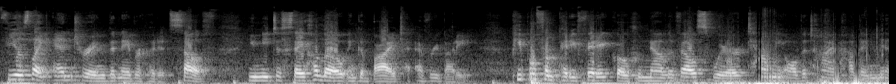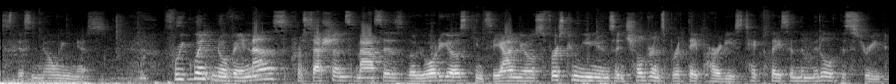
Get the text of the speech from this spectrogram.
feels like entering the neighborhood itself. You need to say hello and goodbye to everybody. People from Periférico who now live elsewhere tell me all the time how they miss this knowingness. Frequent novenas, processions, masses, velorios, quinceaños, first communions, and children's birthday parties take place in the middle of the street,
